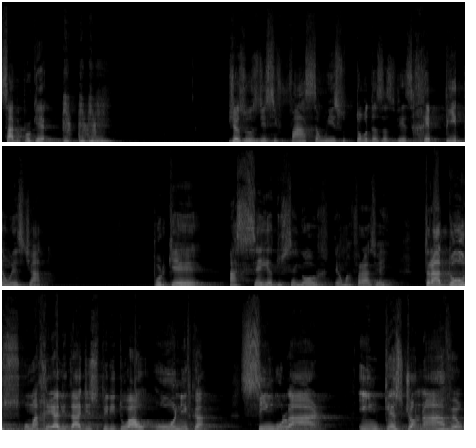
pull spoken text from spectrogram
Sabe por quê? Jesus disse: façam isso todas as vezes, repitam este ato, porque a ceia do Senhor, tem uma frase aí, traduz uma realidade espiritual única, singular, inquestionável.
